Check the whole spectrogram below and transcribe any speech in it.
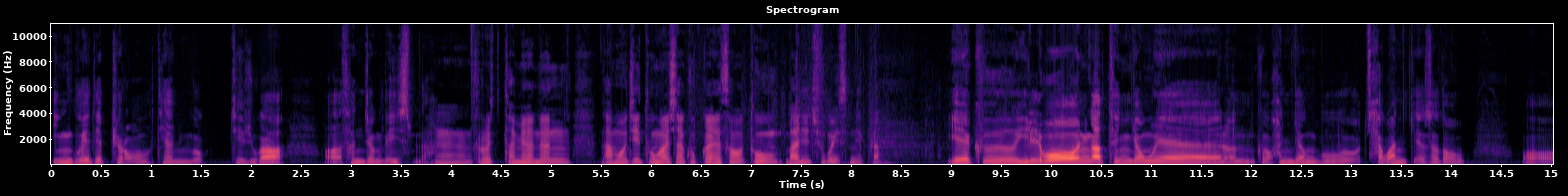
인구의 대표로 대한민국 제주가 어, 선정돼 있습니다. 음, 그렇다면은 나머지 동아시아 국가에서 도움 많이 주고 있습니까? 예, 그 일본 같은 경우에는 그 환경부 차관께서도 어,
